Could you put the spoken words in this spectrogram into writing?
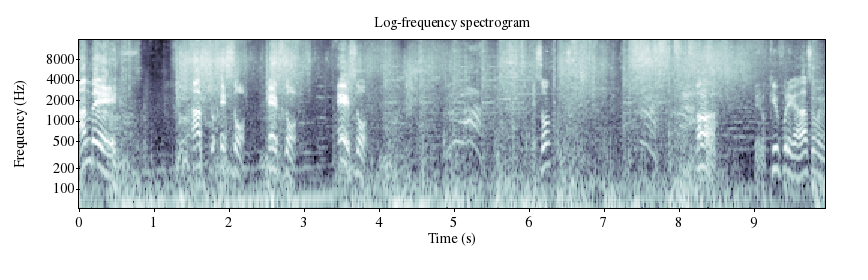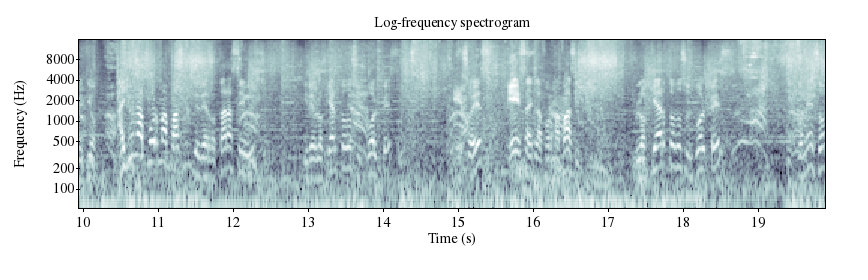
¡Ande! ¡Haz esto! ¡Esto! ¡Eso! ¿Eso? Ah, pero qué fregadazo me metió. Hay una forma fácil de derrotar a Zeus y de bloquear todos sus golpes. Eso es, esa es la forma fácil. Bloquear todos sus golpes. Y con eso.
